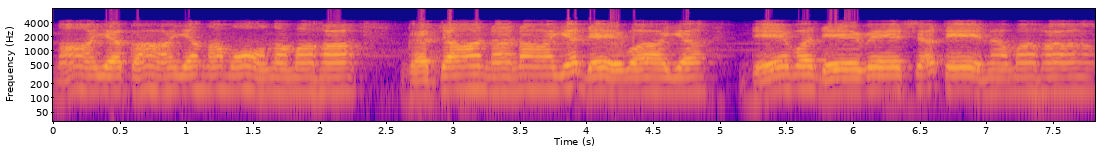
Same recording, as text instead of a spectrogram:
नायकाय नमो नमः। गजाननाय देवाय देवदेवेश ते नमः।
